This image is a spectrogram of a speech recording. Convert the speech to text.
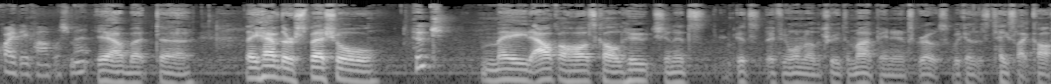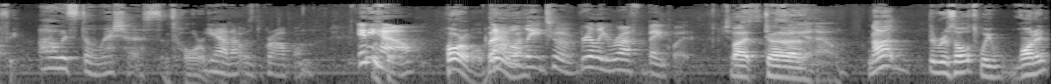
quite the accomplishment. yeah, but uh, they have their special Hooch? made alcohol. It's called Hooch, and it's it's if you want to know the truth, in my opinion, it's gross because it tastes like coffee. Oh, it's delicious. It's horrible. Yeah, that was the problem. Anyhow, horrible. But that anyway, will lead to a really rough banquet. But so uh, you know. not the results we wanted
